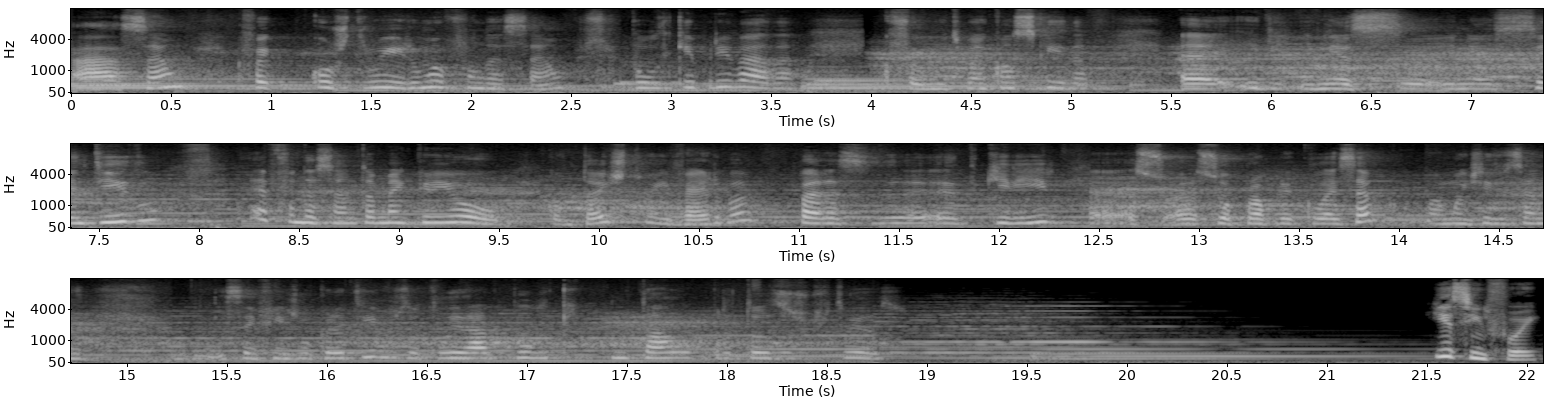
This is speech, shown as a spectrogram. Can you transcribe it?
à ação, que foi construir uma fundação pública e privada, que foi muito bem conseguida. Uh, e, e, nesse, e nesse sentido, a Fundação também criou contexto e verba para se adquirir a, a sua própria coleção, uma instituição sem fins lucrativos, de utilidade pública como tal para todos os portugueses. E assim foi.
